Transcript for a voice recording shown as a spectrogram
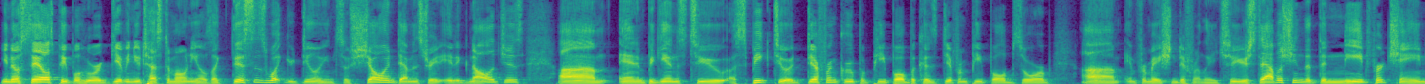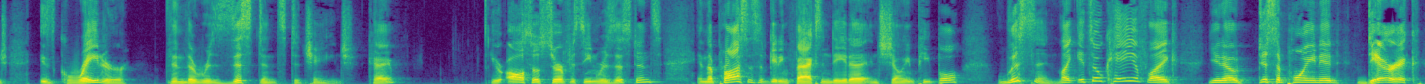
you know, salespeople who are giving you testimonials. Like this is what you're doing. So show and demonstrate. It acknowledges um, and begins to uh, speak to a different group of people because different people absorb um, information differently. So you're establishing that the need for change is greater than the resistance to change. Okay. You're also surfacing resistance in the process of getting facts and data and showing people. Listen, like it's okay if like, you know, disappointed Derek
